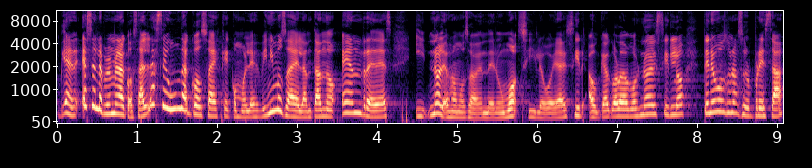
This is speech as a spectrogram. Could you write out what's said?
Bien, esa es la primera cosa. La segunda cosa es que como les vinimos adelantando en redes, y no les vamos a vender humo, sí lo voy a decir, aunque acordamos no decirlo, tenemos una sorpresa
